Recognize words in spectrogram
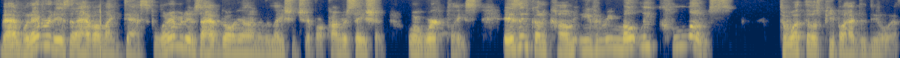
that whatever it is that I have on my desk, whatever it is I have going on in a relationship or conversation or workplace, isn't going to come even remotely close to what those people had to deal with.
